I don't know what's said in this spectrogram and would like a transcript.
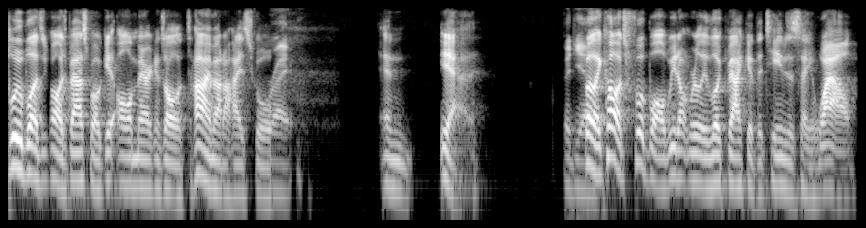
blue bloods in college basketball get all americans all the time out of high school Right. and yeah But yeah. But like college football, we don't really look back at the teams and say, "Wow,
